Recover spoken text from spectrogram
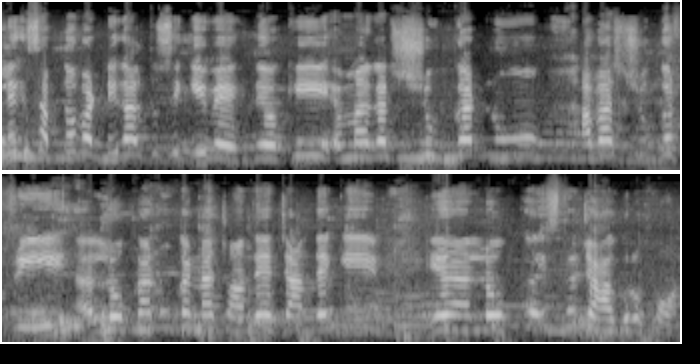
ਲੇਕਿਨ ਸਭ ਤੋਂ ਵੱਡੀ ਗੱਲ ਤੁਸੀਂ ਕੀ ਵੇਖਦੇ ਹੋ ਕਿ ਮਗਰ ਸ਼ੂਗਰ ਨੂੰ ਆਪਾਂ ਸ਼ੂਗਰ ਫ੍ਰੀ ਲੋਕਾਂ ਨੂੰ ਕਰਨਾ ਚਾਹੁੰਦੇ ਚਾਹੁੰਦੇ ਕਿ ਲੋਕ ਇਸ ਤੋਂ ਜਾਗਰੂਕ ਹੋਣ?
